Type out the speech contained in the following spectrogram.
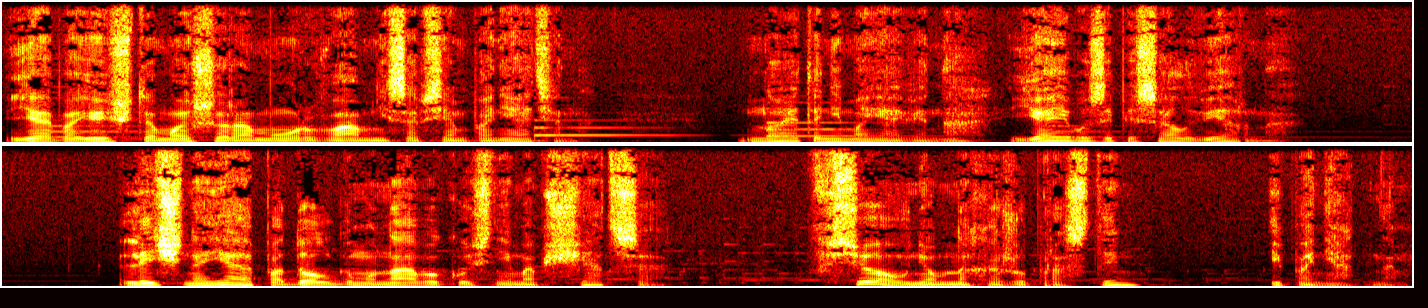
Я боюсь, что мой Шарамур вам не совсем понятен, но это не моя вина. Я его записал верно. Лично я по долгому навыку с ним общаться все в нем нахожу простым и понятным.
